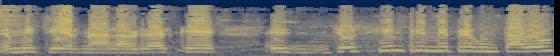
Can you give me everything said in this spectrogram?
Es muy tierna. La verdad es que eh, yo siempre me he preguntado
